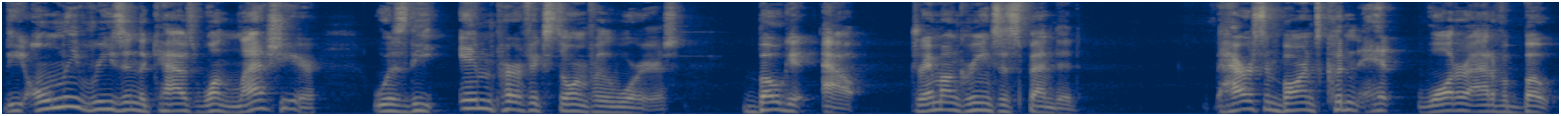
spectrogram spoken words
The only reason the Cavs won last year was the imperfect storm for the Warriors. Bogut out. Draymond Green suspended. Harrison Barnes couldn't hit water out of a boat.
